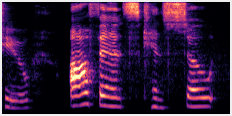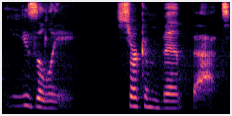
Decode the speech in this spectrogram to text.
to, offense can so easily circumvent that.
